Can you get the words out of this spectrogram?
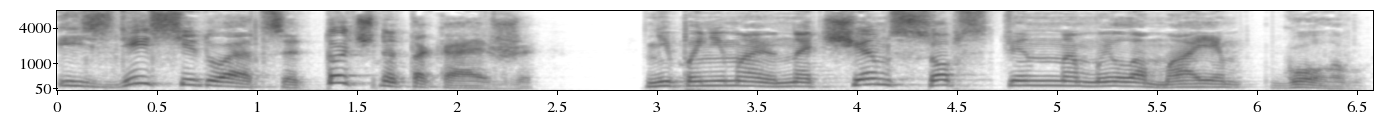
И здесь ситуация точно такая же. Не понимаю, над чем, собственно, мы ломаем голову.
